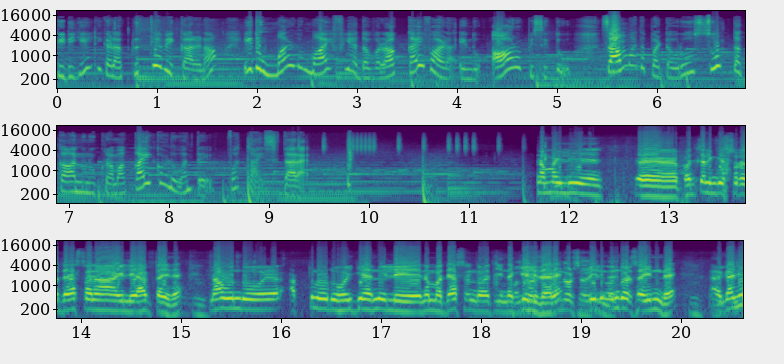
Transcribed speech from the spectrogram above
ಕಿಡಿಗೇಡಿಗಳ ಕೃತ್ಯವೇ ಕಾರಣ? ಇದು ಮರಳು ಮಾಫಿಯಾದವರ ಕೈವಾಡ ಎಂದು ಆರೋಪಿಸಿದ್ದು, ಸಂಬಂಧಪಟ್ಟವರು ಸೂಕ್ತ ಕಾನೂನು ಕ್ರಮ ಕೈಗೊಳ್ಳುವಂತೆ ಒತ್ತಾಯಿಸಿದ್ದಾರೆ. ನಮ್ಮ ಇಲ್ಲಿ ಪಂಚಲಿಂಗೇಶ್ವರ ದೇವಸ್ಥಾನ ಇಲ್ಲಿ ಆಗ್ತಾ ಇದೆ. ನಾವೊಂದು ಹತ್ತು ನೂರು ಹೊಯ್ಗೆಯನ್ನು ಇಲ್ಲಿ ನಮ್ಮ ದೇವಸ್ಥಾನದ ವತಿಯಿಂದ ಕೇಳಿದ್ದಾರೆ. ಇಲ್ಲಿ ಒಂದು ವರ್ಷ ಹಿಂದೆ. ಗಣಿ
